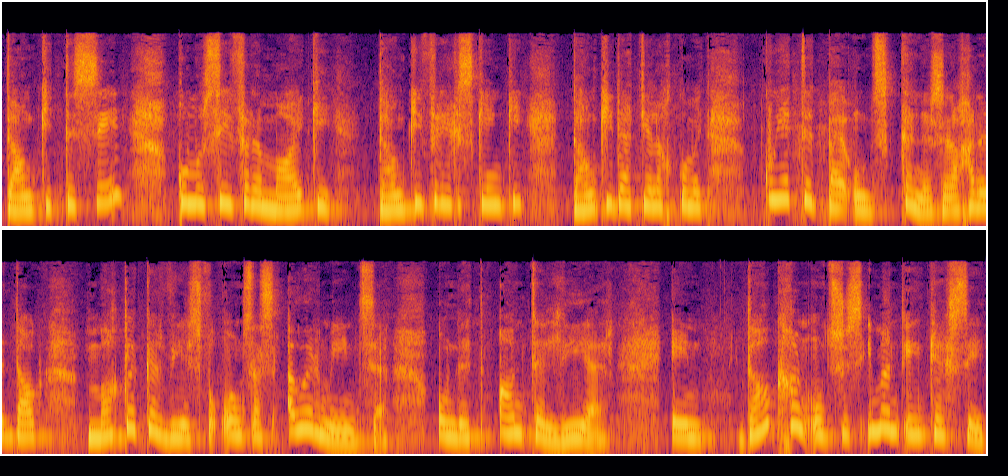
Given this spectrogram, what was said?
dankie te sê. Kom ons sê vir 'n maatjie, dankie vir die geskenkie. Dankie dat jy gele gekom het. Kweek dit by ons kinders en dan gaan dit dalk makliker wees vir ons as ouer mense om dit aan te leer. En dalk gaan ons soos iemand eendag sê,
